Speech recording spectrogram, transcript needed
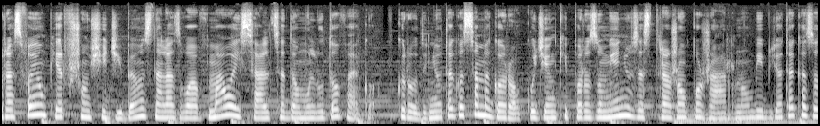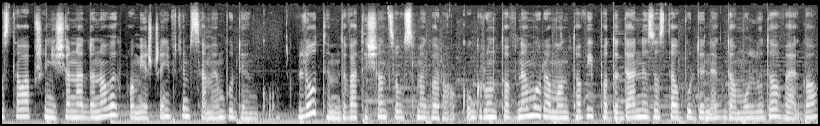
która swoją pierwszą siedzibę znalazła w małej salce Domu Ludowego. W grudniu tego samego roku, dzięki porozumieniu ze Strażą Pożarną, biblioteka została przeniesiona do nowych pomieszczeń w tym samym budynku. W lutym 2008 roku gruntownemu remontowi poddany został budynek Domu Ludowego,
